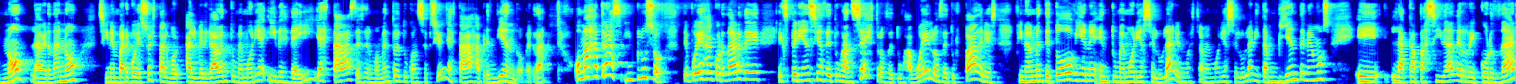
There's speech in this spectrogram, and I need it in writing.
no, la verdad no. Sin embargo, eso está albergado en tu memoria y desde ahí ya estabas, desde el momento de tu concepción, ya estabas aprendiendo, ¿verdad? O más atrás, incluso, te puedes acordar de experiencias de tus ancestros, de tus abuelos, de tus padres. Finalmente, todo viene en tu memoria celular, en nuestra memoria celular. Y también tenemos eh, la capacidad de recordar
